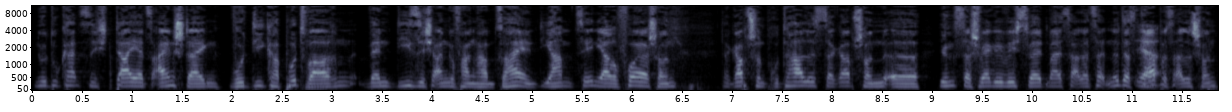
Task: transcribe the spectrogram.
Nur du kannst nicht da jetzt einsteigen, wo die kaputt waren, wenn die sich angefangen haben zu heilen. Die haben zehn Jahre vorher schon, da gab's schon Brutalis, da gab's schon äh, jüngster Schwergewichtsweltmeister aller Zeiten, ne? Das Ja. gab es alles schon.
